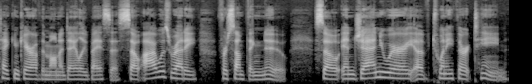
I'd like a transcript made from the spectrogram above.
taking care of them on a daily basis. So I was ready for something new. So in January of 2013,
